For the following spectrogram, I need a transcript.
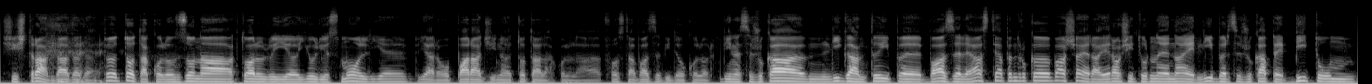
Și Strand, da, da, da. Tot, tot acolo, în zona actualului uh, Julius Moll, e iară o paragină totală acolo la fosta bază videocolor. Bine, se juca în Liga 1 pe bazele astea pentru că așa era, erau și turnee în aer liber, se juca pe bitum,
